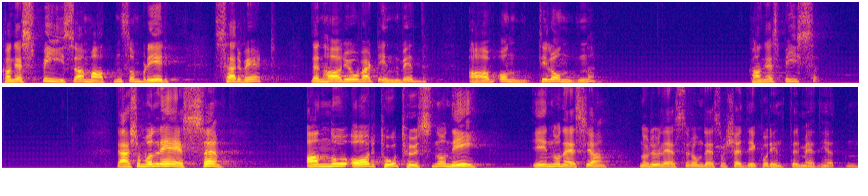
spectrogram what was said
Kan jeg spise av maten som blir servert? Den har jo vært innvidd ånd, til åndene. Kan jeg spise? Det er som å lese anno år 2009 i Indonesia når du leser om det som skjedde i korintermenigheten.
